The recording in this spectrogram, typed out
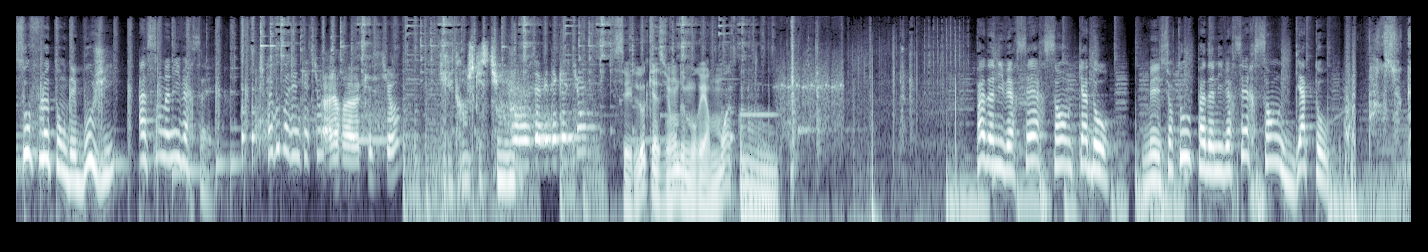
souffle-t-on des bougies à son anniversaire Je peux vous poser une question Alors, euh, question Quelle étrange question. Vous avez des questions C'est l'occasion de mourir moins. Pas d'anniversaire sans cadeau, mais surtout pas d'anniversaire sans gâteau. Parce que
